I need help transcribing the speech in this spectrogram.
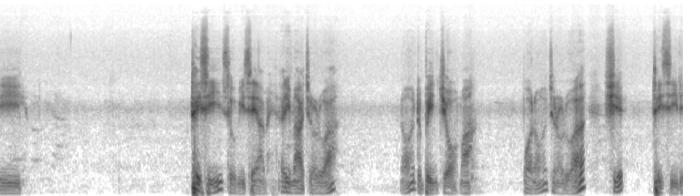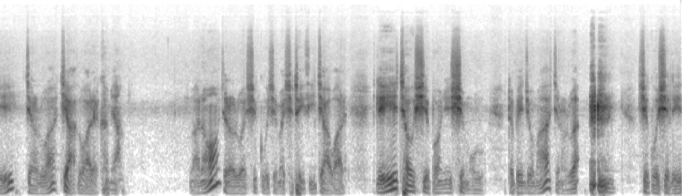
ဒီထိတ်စီဆိုပြီးဆင်ရမယ်အဲ့ဒီမှာကျွန်တော်တို့ကနော်တပိန်ကြော်မှာ ပေါ့နော်ကျွန်တော်တို့ကရှစ်ထိတ်စီလေးကျွန်တော်တို့ကကြာသွားတယ်ခင်ဗျာပါနော်ကျွန်တော်တို့က8ကို8မှာ8ထိပ်စီကြာပါတယ်4 6 8ပေါင်းကြီး8မို့တပင်ကျော်မှာကျွန်တော်တို့က8ကို8လေး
